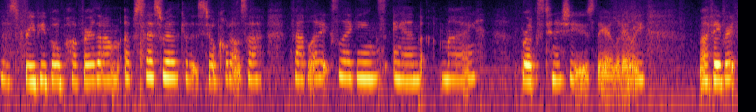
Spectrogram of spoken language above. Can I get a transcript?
this Free People puffer that I'm obsessed with because it's still cold outside. Fabletics leggings and my Brooks tennis shoes. They're literally my favorite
